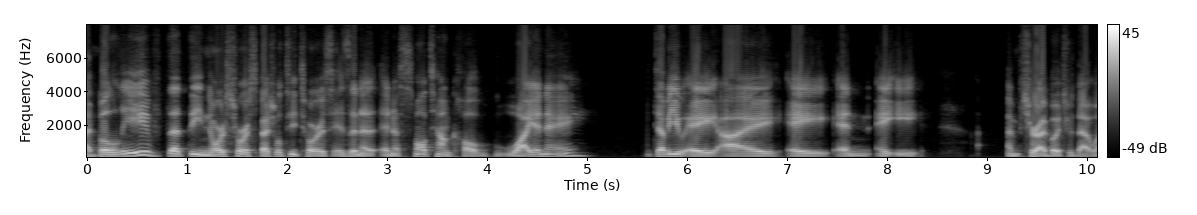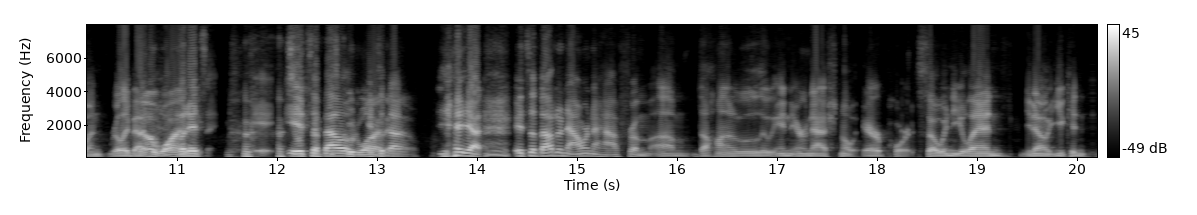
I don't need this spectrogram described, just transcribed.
I believe that the North Shore Specialty Tours is in a in a small town called Waianae, W A I A N A E. I'm sure I butchered that one really bad. No, Waianae. But it's it- it's about it's about. yeah yeah it's about an hour and a half from um, the Honolulu International Airport. So when you land, you know you can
